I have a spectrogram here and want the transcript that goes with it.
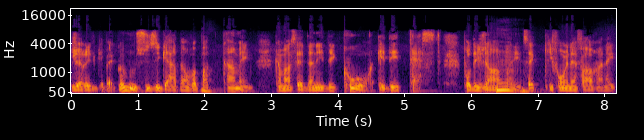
gérer le Québec. Là, je me suis dit, garde, on va pas quand même commencer à donner des cours et des tests pour des gens en politique qui font un effort honnête.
